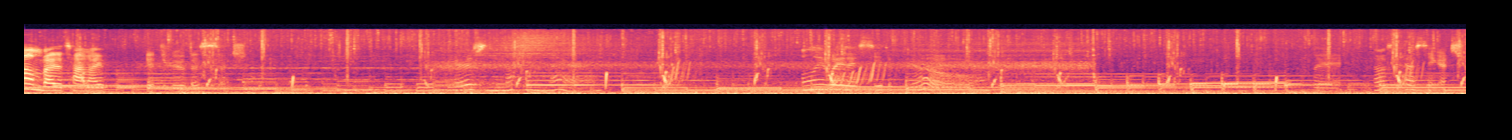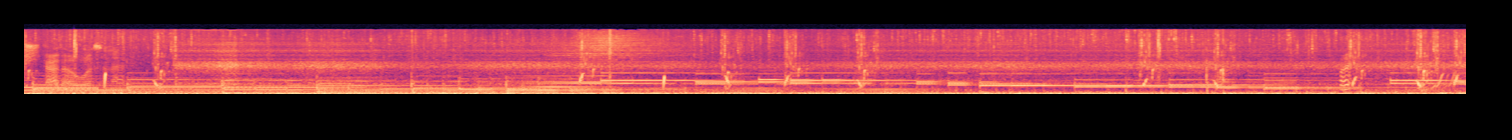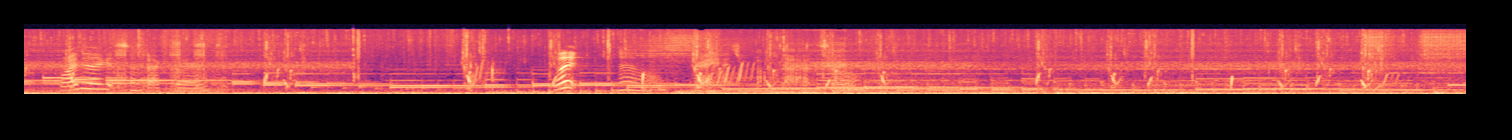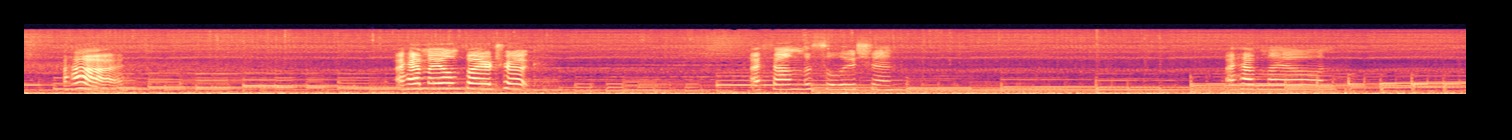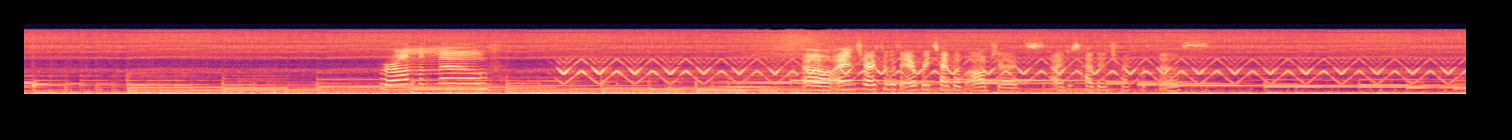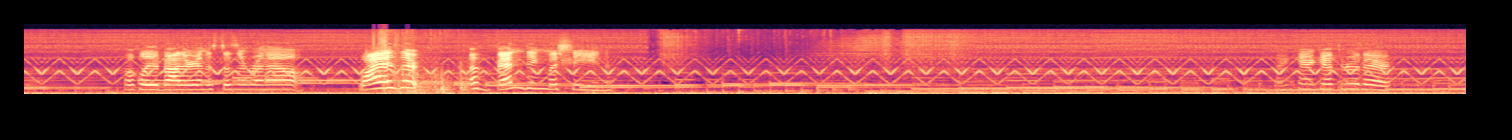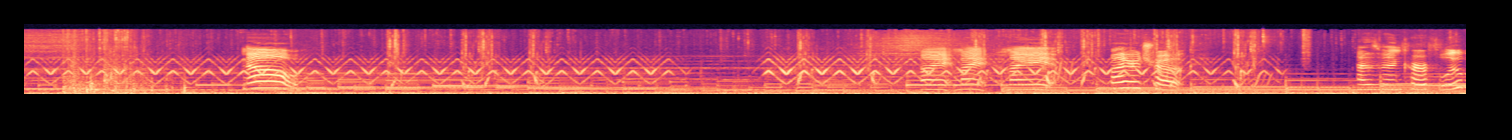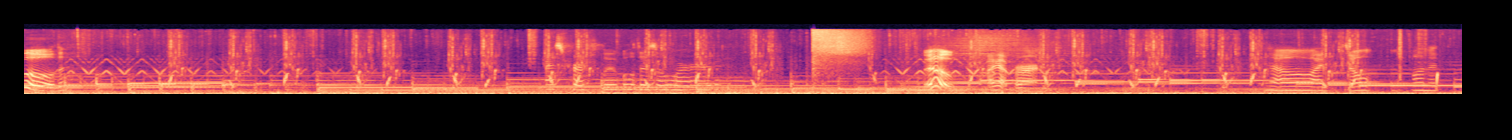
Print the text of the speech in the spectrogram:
Down by the time I get through this section. There's nothing there. Aha! I have my own fire truck. I found the solution. I have my own. We're on the move. Oh, I interacted with every type of object. I just had to interact with this. Hopefully the battery in this doesn't run out. Why is there a vending machine? I can't get through there. Is. Ooh, I got burned. No, I don't want to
